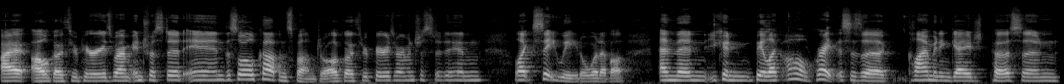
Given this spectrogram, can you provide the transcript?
I, I'll go through periods where I'm interested in the soil carbon sponge, or I'll go through periods where I'm interested in like seaweed or whatever. And then you can be like, oh, great, this is a climate engaged person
